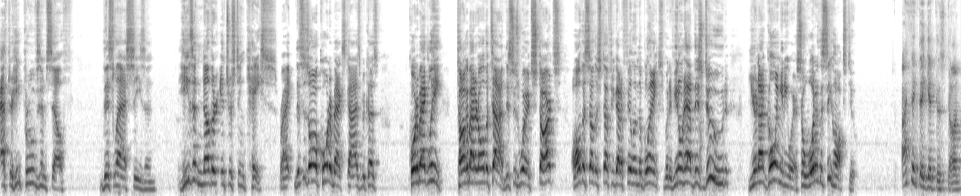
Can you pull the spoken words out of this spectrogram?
After he proves himself this last season, he's another interesting case, right? This is all quarterbacks, guys, because quarterback league, talk about it all the time. This is where it starts. All this other stuff, you got to fill in the blanks. But if you don't have this dude, you're not going anywhere. So what do the Seahawks do? I think they get this done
